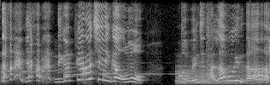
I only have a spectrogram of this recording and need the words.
나, 야, 네가 피아노 치니까 어머. 너 왠지 달라 보인다.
